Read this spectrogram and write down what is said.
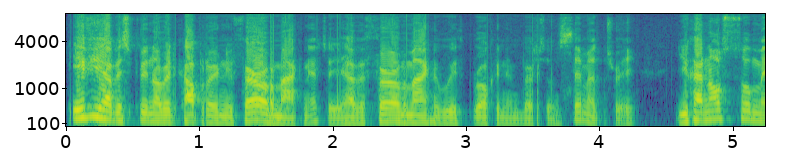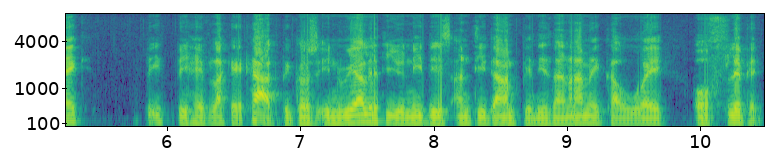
if you have a spin-orbit coupling in your ferromagnet, so you have a ferromagnet with broken inversion symmetry, you can also make it behave like a cat, because in reality you need this anti-damping, this dynamical way of flipping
